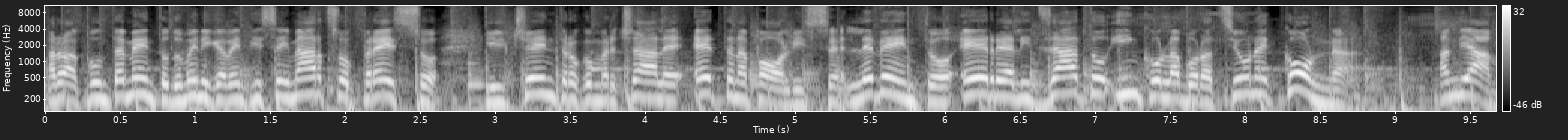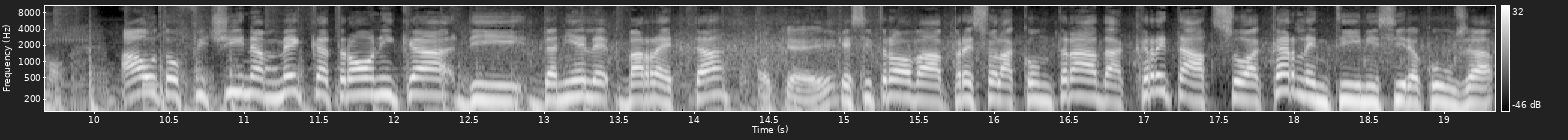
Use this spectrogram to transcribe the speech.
Allora, appuntamento domenica 26 marzo presso il centro commerciale Etnapolis. L'evento è realizzato in collaborazione con Andiamo. Auto Officina Meccatronica di Daniele Barretta Ok. che si trova presso la contrada Cretazzo a Carlentini, Siracusa.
